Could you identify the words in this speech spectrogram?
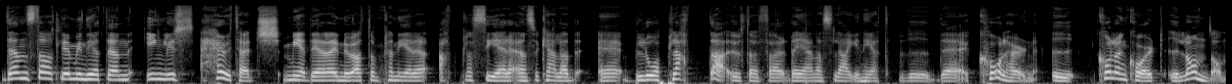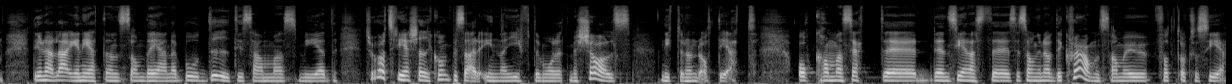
Den statliga myndigheten English Heritage meddelar nu att de planerar att placera en så kallad eh, blå platta utanför Dianas lägenhet vid eh, Colhern i Colin Court i London. Det är den här lägenheten som Diana bodde i tillsammans med, tror jag var tre tjejkompisar innan giftermålet med Charles 1981. Och har man sett eh, den senaste säsongen av The Crown så har man ju fått också se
